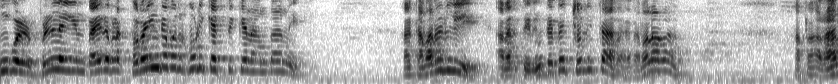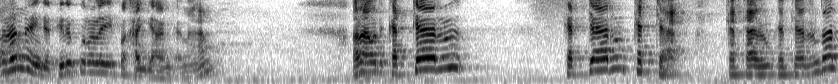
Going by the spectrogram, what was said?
உங்கள் பிள்ளையின் வயதை விட குறைந்தவர் கூடி கற்பிக்கலாம் தானே. அது தவறில்லையே. அவர் தெரிந்ததை சொல்லித்தார். அவ்வளோதான் அப்போ அதாவது தான் நான் இந்த திருக்குறளை இப்போ கையாண்ட நான் அதாவது கற்றாருள் கற்றாருள் கற்றார். கற்றாருள் கற்றார் என்றால்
